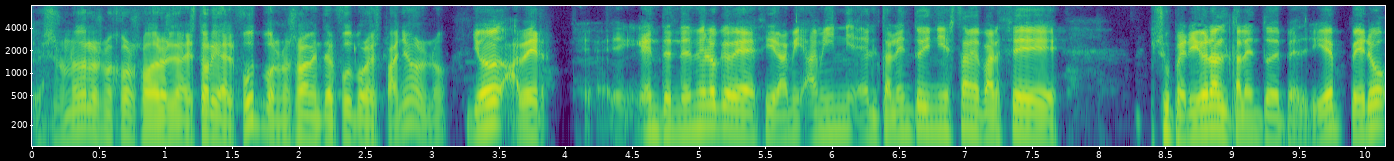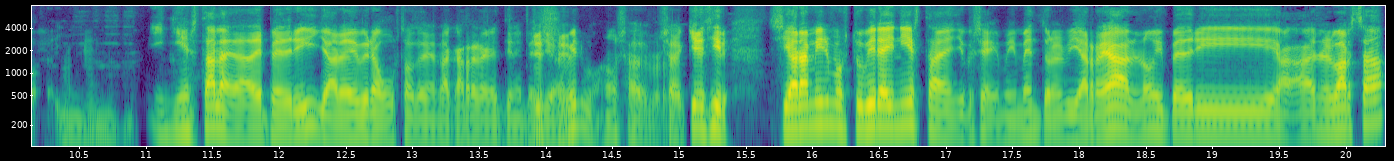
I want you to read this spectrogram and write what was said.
Es uno de los mejores jugadores de la historia del fútbol, no solamente el fútbol español, ¿no? Yo, a ver, eh, entendedme lo que voy a decir. A mí, a mí el talento de Iniesta me parece superior al talento de Pedri, ¿eh? pero Iniesta, a la edad de Pedri, ya le hubiera gustado tener la carrera que tiene Pedri sí, ahora mismo. ¿no? O, sea, o sea, quiero decir, si ahora mismo estuviera Iniesta, en, yo qué sé, me invento en el Villarreal, ¿no? Y Pedri en el Barça,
